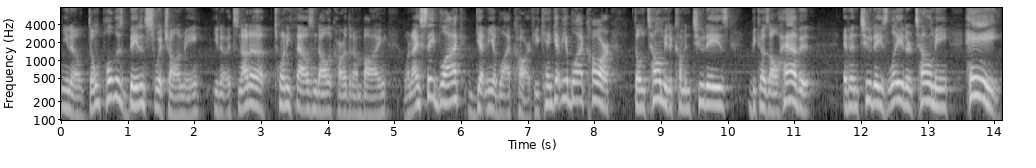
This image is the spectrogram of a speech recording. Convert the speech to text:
you know, don't pull this bait and switch on me. You know, it's not a $20,000 car that I'm buying. When I say black, get me a black car. If you can't get me a black car, don't tell me to come in two days because I'll have it. And then two days later, tell me, hey,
